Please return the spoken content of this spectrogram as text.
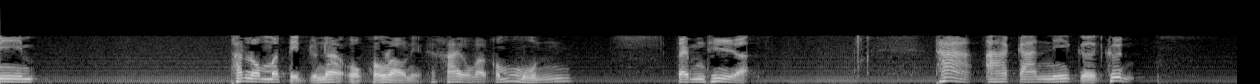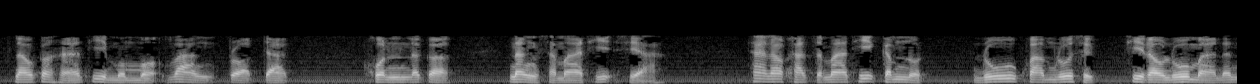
มีพัดลมมาติดอยู่หน้าอกของเราเนี่ยคล้ายๆกับว่าเขาหมุนเต็มที่อะถ้าอาการนี้เกิดขึ้น เราก็หาที่เหมาะว่างปลอดจากคนแล้วก็ นั่งสมาธิเสีย ถ้าเราขาดสมาธิกำหนดรู้ความรู้สึกที่เรารู้มานั้น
